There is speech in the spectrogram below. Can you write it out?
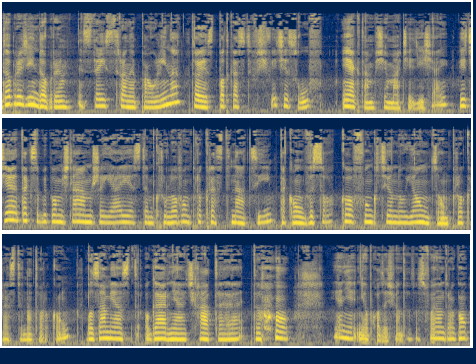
Dobry, dzień dobry. Z tej strony Paulina. To jest podcast w świecie słów. Jak tam się macie dzisiaj? Wiecie, tak sobie pomyślałam, że ja jestem królową prokrastynacji, taką wysoko funkcjonującą prokrastynatorką, bo zamiast ogarniać chatę, to ja nie, nie obchodzę świąta to swoją drogą,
